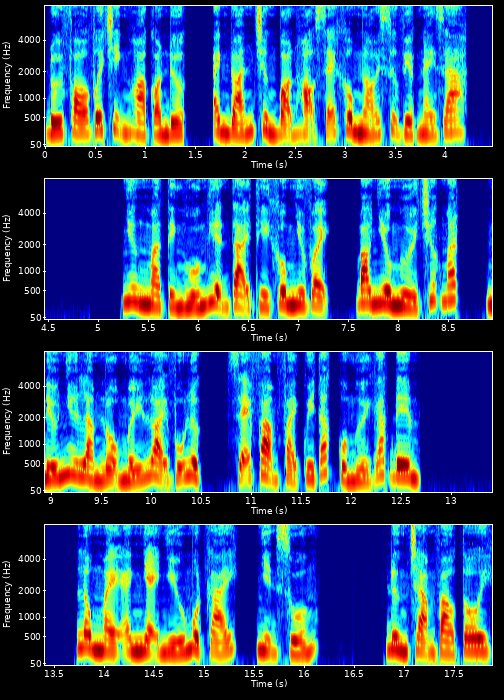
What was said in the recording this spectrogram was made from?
đối phó với Trịnh Hòa còn được, anh đoán chừng bọn họ sẽ không nói sự việc này ra. Nhưng mà tình huống hiện tại thì không như vậy, bao nhiêu người trước mắt, nếu như làm lộ mấy loại vũ lực, sẽ phạm phải quy tắc của người gác đêm. Lông mày anh nhẹ nhíu một cái, nhịn xuống. Đừng chạm vào tôi,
